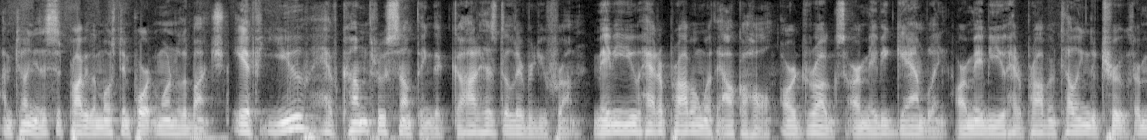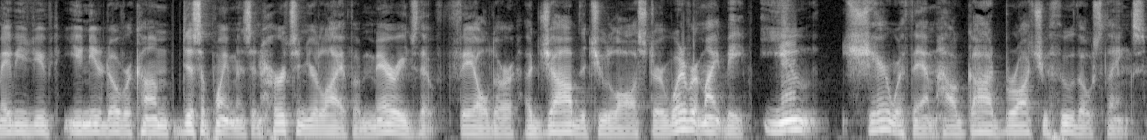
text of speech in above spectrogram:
I'm telling you, this is probably the most important one of the bunch. If you have come through something that God has delivered you from, maybe you had a problem with alcohol or drugs or maybe gambling, or maybe you had a problem telling the truth, or maybe you you needed to overcome disappointments and hurts in your life, a marriage that failed, or a job that you lost, or whatever it might be. You share with them how God brought you through those things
